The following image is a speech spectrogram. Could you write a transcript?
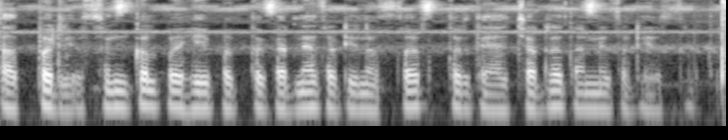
तात्पर्य संकल्प हे फक्त करण्यासाठी नसतात तर ते आचरणात आणण्यासाठी असतात.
